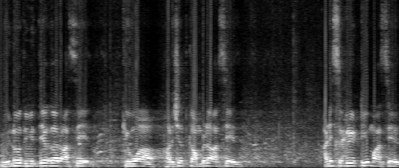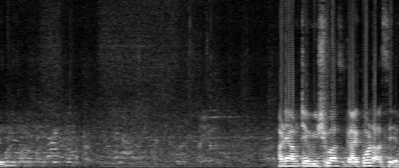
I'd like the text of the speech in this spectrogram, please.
विनोद विद्यागर असेल किंवा हर्षद कांबळा असेल आणि सगळी टीम असेल आणि आमचे विश्वास गायकवाड असेल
